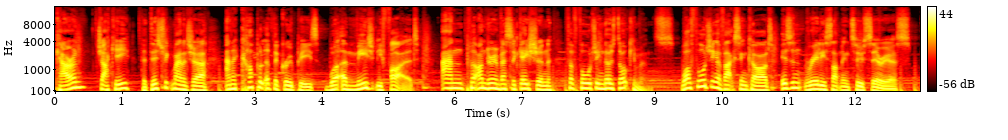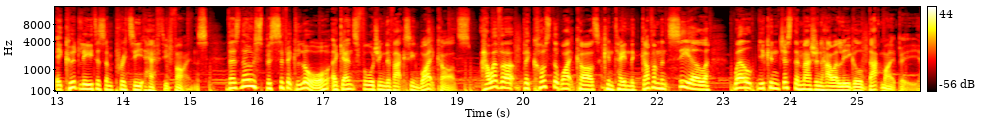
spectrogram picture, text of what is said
Karen, Jackie, the district manager, and a couple of the groupies were immediately fired and put under investigation for forging those documents. While forging a vaccine card isn't really something too serious, it could lead to some pretty hefty fines. There's no specific law against forging the vaccine white cards. However, because the white cards contain the government seal, well, you can just imagine how illegal that might be.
